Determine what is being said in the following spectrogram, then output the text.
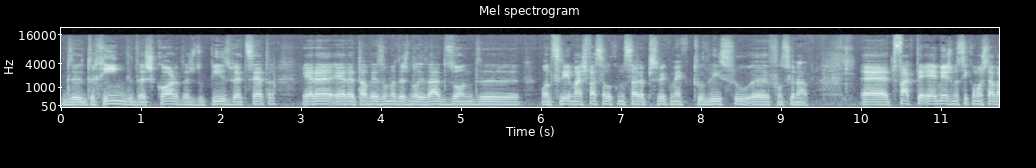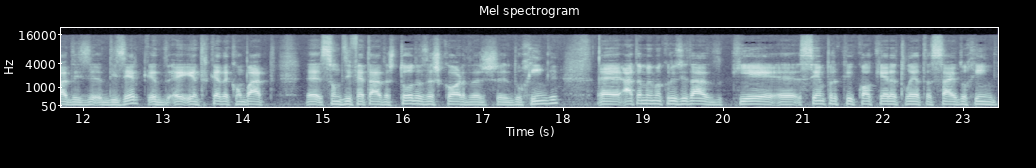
de, de ringue, das cordas, do piso, etc., era, era talvez uma das modalidades onde, onde seria mais fácil começar a perceber como é que tudo isso uh, funcionava. Uh, de facto, é mesmo assim como eu estava a dizer, que entre cada combate uh, são desinfetadas todas as cordas uh, do ringue. há também uma curiosidade que é sempre que qualquer atleta sai do ringue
